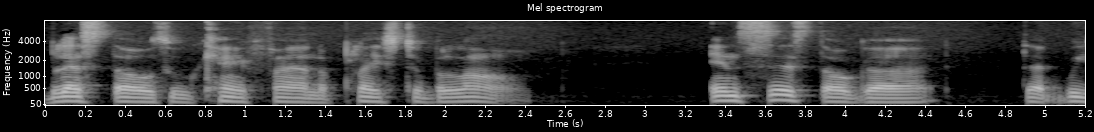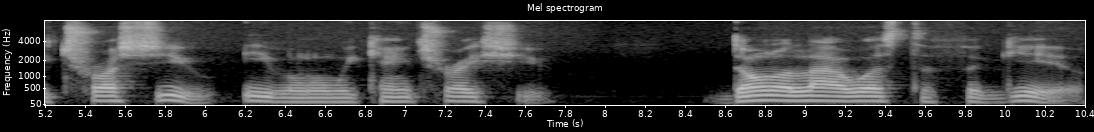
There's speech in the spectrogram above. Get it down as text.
Bless those who can't find a place to belong. Insist, O oh God, that we trust you even when we can't trace you. Don't allow us to forgive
